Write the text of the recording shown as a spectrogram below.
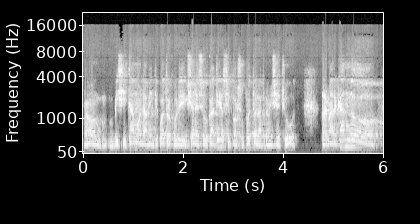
¿no? Visitamos las 24 jurisdicciones educativas y por supuesto la provincia de Chubut, remarcando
